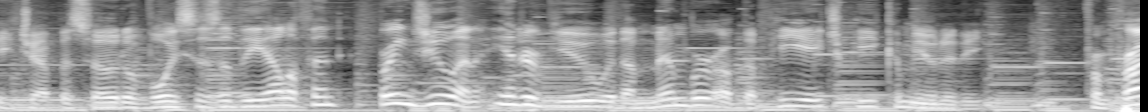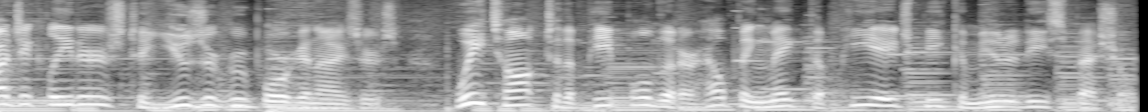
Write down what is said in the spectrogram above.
Each episode of Voices of the ElePHPant brings you an interview with a member of the PHP community. From project leaders to user group organizers, we talk to the people that are helping make the PHP community special.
